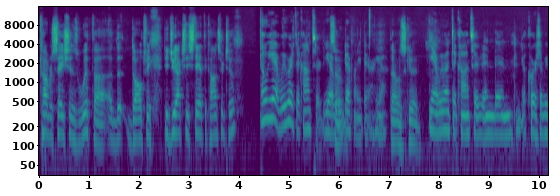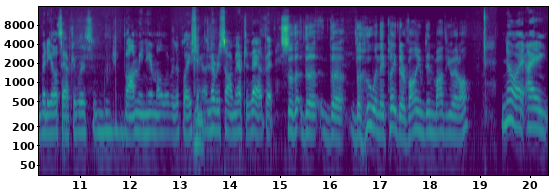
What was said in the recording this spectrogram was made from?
conversations with uh, the Daltrey. Did you actually stay at the concert too? Oh yeah, we were at the concert. Yeah, So- we were definitely there. Yeah. That was good. Yeah, we went to concert, and then of course everybody else afterwards bombing him all over the place. You hmm. know, never saw him after that. But So the the the the Who when they played, their volume didn't bother you at all. No, I I,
